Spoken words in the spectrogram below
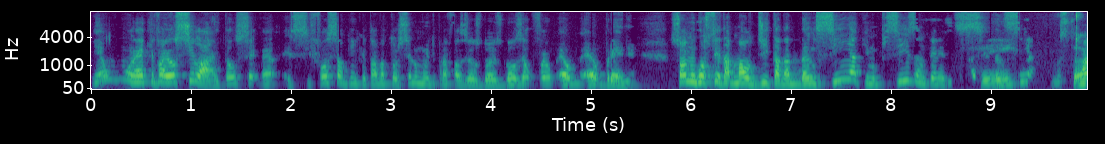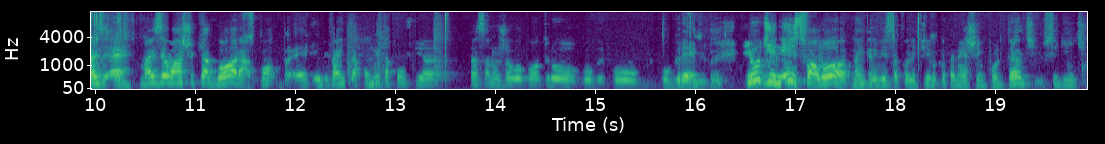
E o moleque vai oscilar. Então, se, é, se fosse alguém que eu estava torcendo muito para fazer os dois gols, é, foi, é, o, é o Brenner. Só não gostei da maldita da dancinha, que não precisa, não tem necessidade Sim, dancinha. Mas, é, mas eu acho que agora é, ele vai entrar com muita confiança no jogo contra o, o, o, Grêmio. E o Diniz falou na entrevista coletiva, que eu também achei importante, o seguinte:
